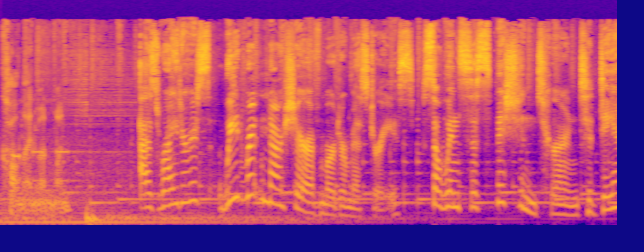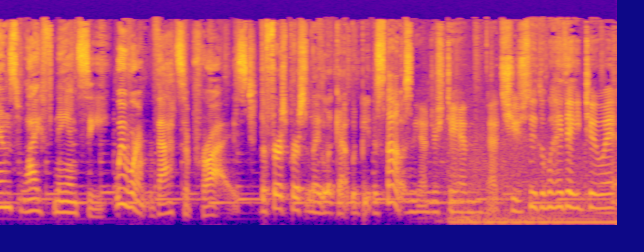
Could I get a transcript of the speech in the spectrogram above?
Call 911. As writers, we'd written our share of murder mysteries. So when suspicion turned to Dan's wife, Nancy, we weren't that surprised. The first person they look at would be the spouse. We understand that's usually the way they do it.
